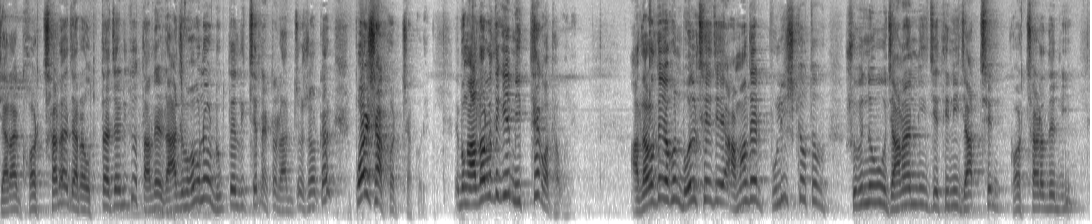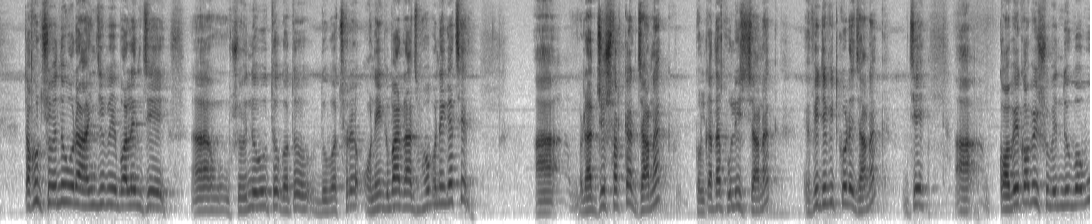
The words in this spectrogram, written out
যারা ঘর ছাড়া, যারা অত্যাচারিত, তাদের রাজভবনেও ঢুকতে দিচ্ছেন একটা রাজ্য সরকার, পয়সা খরচা করে। এবং আদালতে গিয়ে মিথ্যে কথা বলে। আদালতে যখন বলছে যে আমাদের পুলিশকেও তো শুভেন্দুবাবু জানাননি যে তিনি যাচ্ছেন ঘর ছাড়াদের নিয়ে, তখন শুভেন্দুবাবুর আইনজীবী বলেন যে শুভেন্দুবাবু তো গত দু বছরে অনেকবার রাজভবনে গেছেন। রাজ্য সরকার জানাক, কলকাতা পুলিশ জানাক, এফিডেভিট করে জানাক যে কবে কবে শুভেন্দুবাবু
